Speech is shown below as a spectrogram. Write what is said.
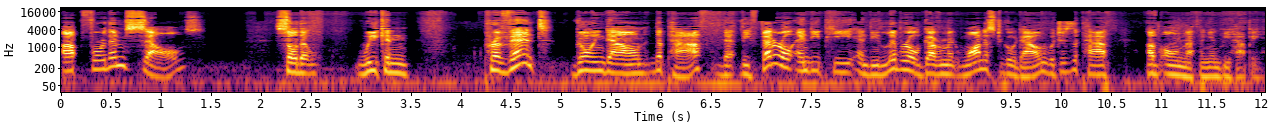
up for themselves so that we can prevent going down the path that the federal NDP and the Liberal government want us to go down, which is the path of own nothing and be happy.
